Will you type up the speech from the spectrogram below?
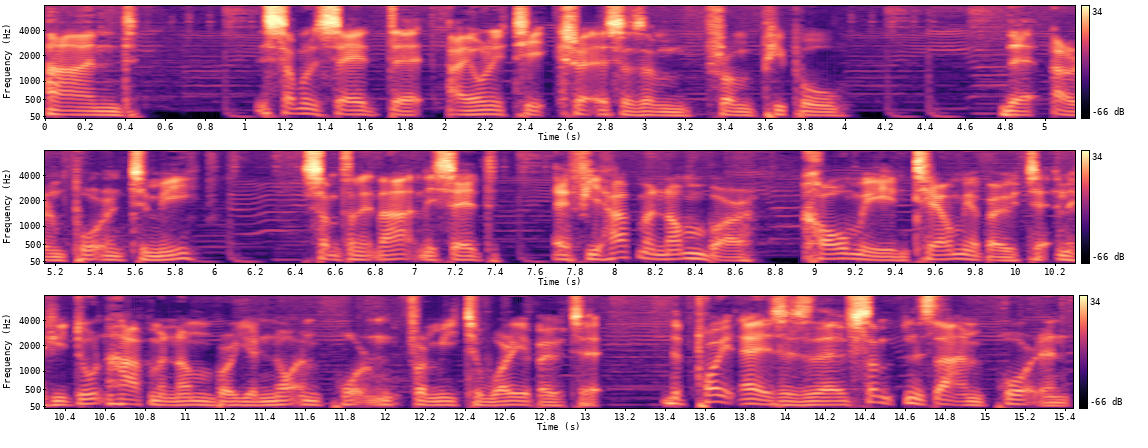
And someone said that I only take criticism from people that are important to me, something like that. And they said, if you have my number, call me and tell me about it. And if you don't have my number, you're not important for me to worry about it. The point is, is that if something's that important,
